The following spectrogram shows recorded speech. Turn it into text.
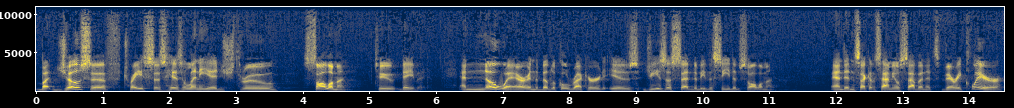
but Joseph traces his lineage through Solomon to David. And nowhere in the biblical record is Jesus said to be the seed of Solomon. And in 2 Samuel 7, it's very clear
